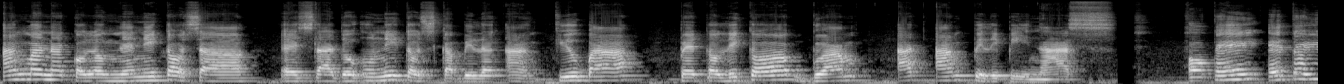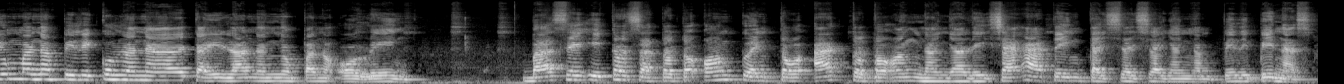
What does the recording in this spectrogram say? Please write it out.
ang mga kolonya nito sa Estados Unidos kabilang ang Cuba, Puerto Rico, Guam at ang Pilipinas. Okay, ito yung mga pelikula na kailangan nyo panoorin. Base ito sa totoong kwento at totoong nangyari sa ating kaysaysayan ng Pilipinas.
